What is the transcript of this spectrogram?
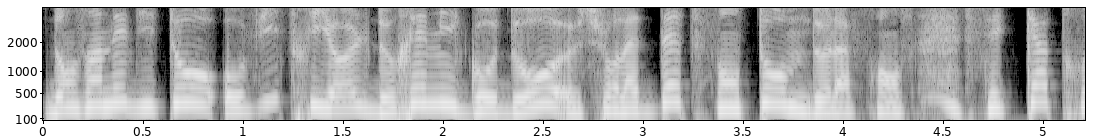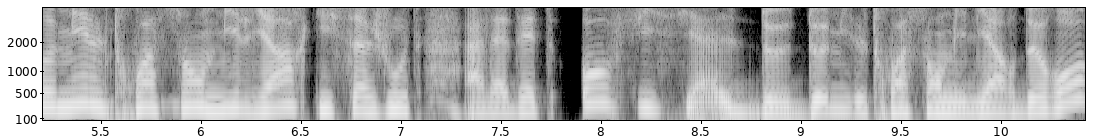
dans un édito au vitriol de Rémi Godot euh, sur la dette fantôme de la France. C'est 4300 milliards qui s'ajoutent à la dette officielle de 2300 milliards d'euros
